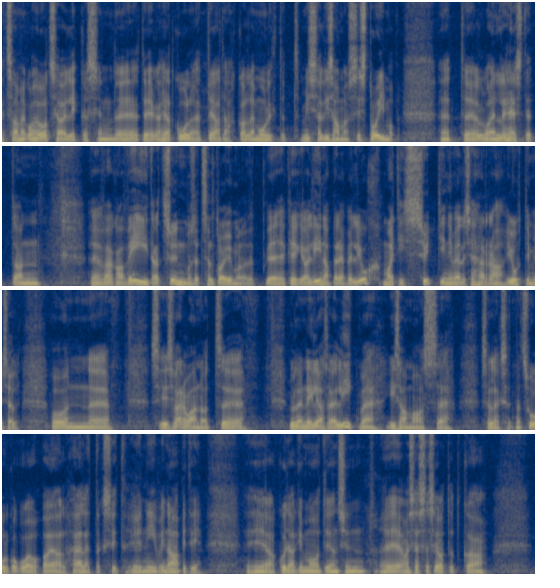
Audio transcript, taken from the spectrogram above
et saame kohe otseallikas siin teiega, head kuulajad, teada Kalle Muulilt, et mis seal Isamaas siis toimub. et loen lehest, et on väga veidrad sündmused seal toimunud, et keegi Alina Perebeljuh, Madis Süti nimelise härra juhtimisel on siis värvanud üle neljasaja liikme Isamaasse selleks, et nad suurkogu ajal hääletaksid nii või naapidi. ja kuidagimoodi on siin asjasse seotud ka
